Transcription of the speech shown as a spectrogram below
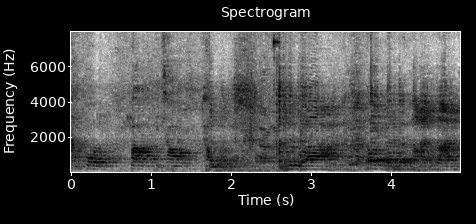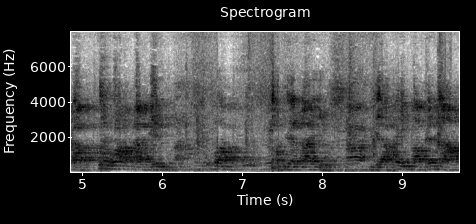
สังคมความรับผิดชอบทั้งหมดผู้ว่าต้องเป็นประสานงานกับผู้ว่าการบินว่าทำยังไงอย่าให้มาแม่น้ำ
